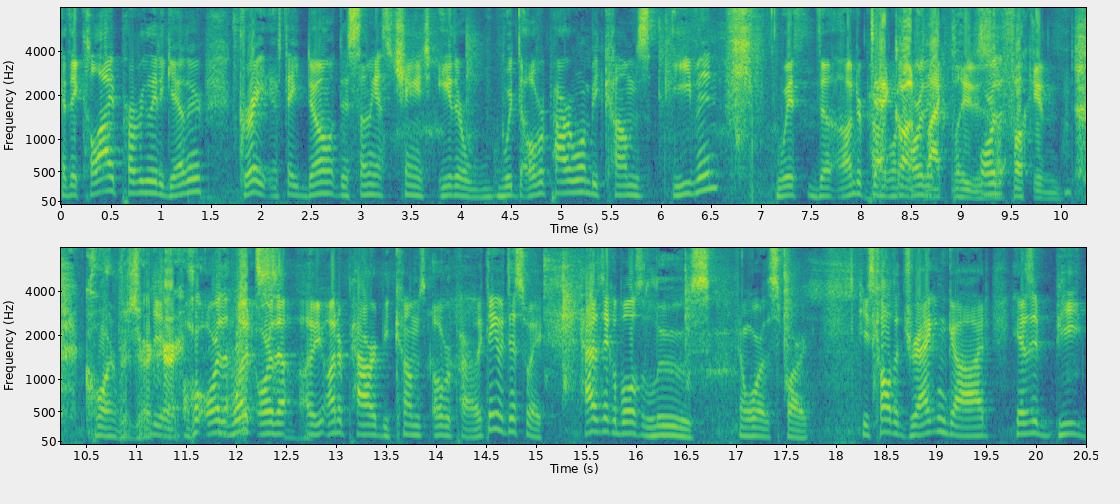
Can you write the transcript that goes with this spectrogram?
if they collide perfectly together, great. If they don't, then something has to change. Either with the overpowered one becomes even with the underpowered one, or the, Blackblade is or the fucking Khorne berserker. Yeah, or, or the What's- or the uh, underpowered becomes overpowered. Like think of it this way: How does Nicol Bolas lose in War of the Spark? He's called the Dragon God. He has a, he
